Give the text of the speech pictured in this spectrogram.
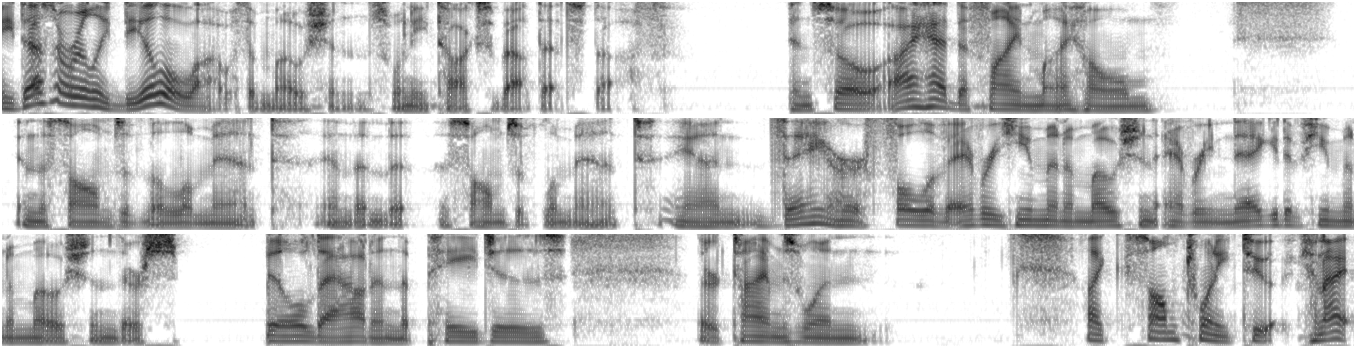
He doesn't really deal a lot with emotions when he talks about that stuff. And so I had to find my home in the Psalms of the Lament and then the, the, Psalms of Lament. And they are full of every human emotion, every negative human emotion. They're spilled out in the pages. There are times when, like Psalm 22, can I,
